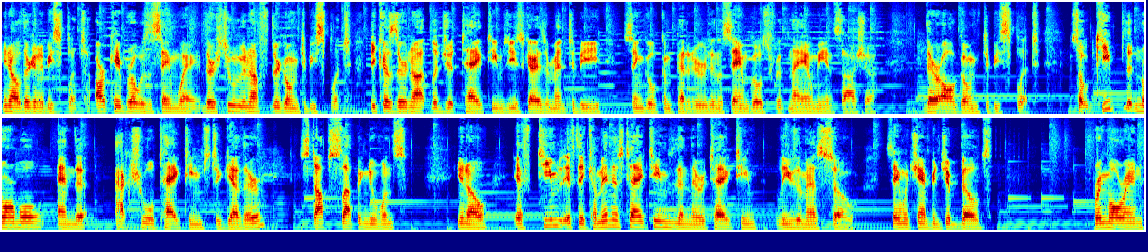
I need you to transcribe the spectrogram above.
you know, they're going to be split. RK Bro was the same way. They're soon enough they're going to be split because they're not legit tag teams. These guys are meant to be single competitors, and the same goes with Naomi and Sasha. They're all going to be split. So keep the normal and the actual tag teams together. Stop slapping new ones. You know, if teams if they come in as tag teams, then they're a tag team. Leave them as so. Same with championship belts. Bring more in,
